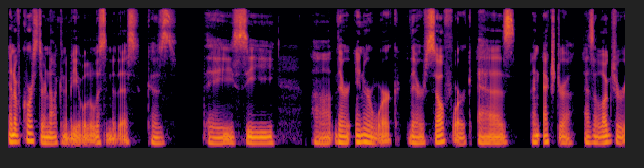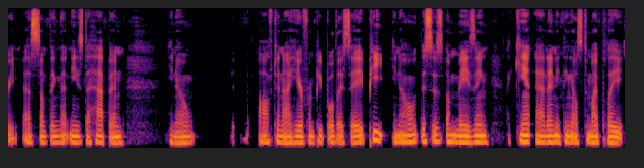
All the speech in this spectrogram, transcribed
And of course, they're not going to be able to listen to this because they see uh, their inner work, their self work as an extra, as a luxury, as something that needs to happen. You know, often I hear from people, they say, Pete, you know, this is amazing. I can't add anything else to my plate.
